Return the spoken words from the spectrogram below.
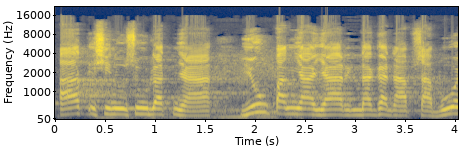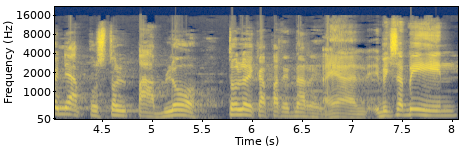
at isinusulat niya yung pangyayaring naganap sa buhay ni Apostol Pablo. Tuloy, kapatid na rin. Ayan, ibig sabihin,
